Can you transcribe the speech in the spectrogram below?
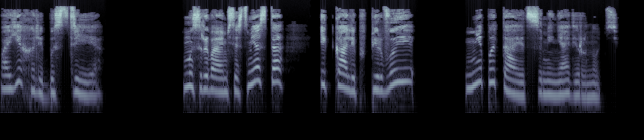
Поехали быстрее. Мы срываемся с места, и Калиб впервые не пытается меня вернуть.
